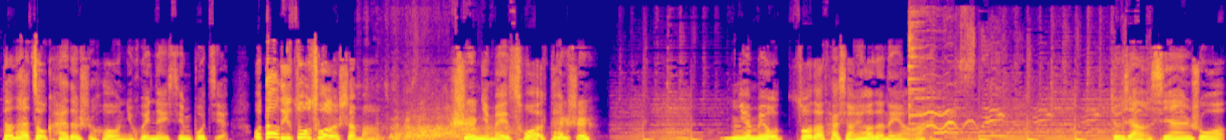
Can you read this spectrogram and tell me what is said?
当他走开的时候，你会内心不解：我到底做错了什么？是你没错，但是你也没有做到他想要的那样啊。就像心安说：“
